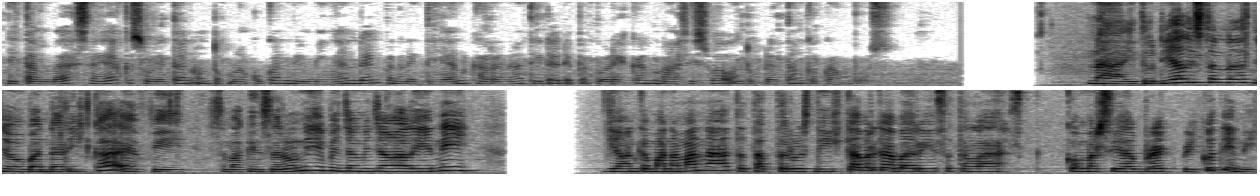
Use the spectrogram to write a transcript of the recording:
ditambah saya kesulitan untuk melakukan bimbingan dan penelitian karena tidak diperbolehkan mahasiswa untuk datang ke kampus. Nah, itu dia listener jawaban dari Kak Evi. Semakin seru nih bincang-bincang kali ini. Jangan ke mana-mana, tetap terus di kabar-kabari setelah komersial break berikut ini.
